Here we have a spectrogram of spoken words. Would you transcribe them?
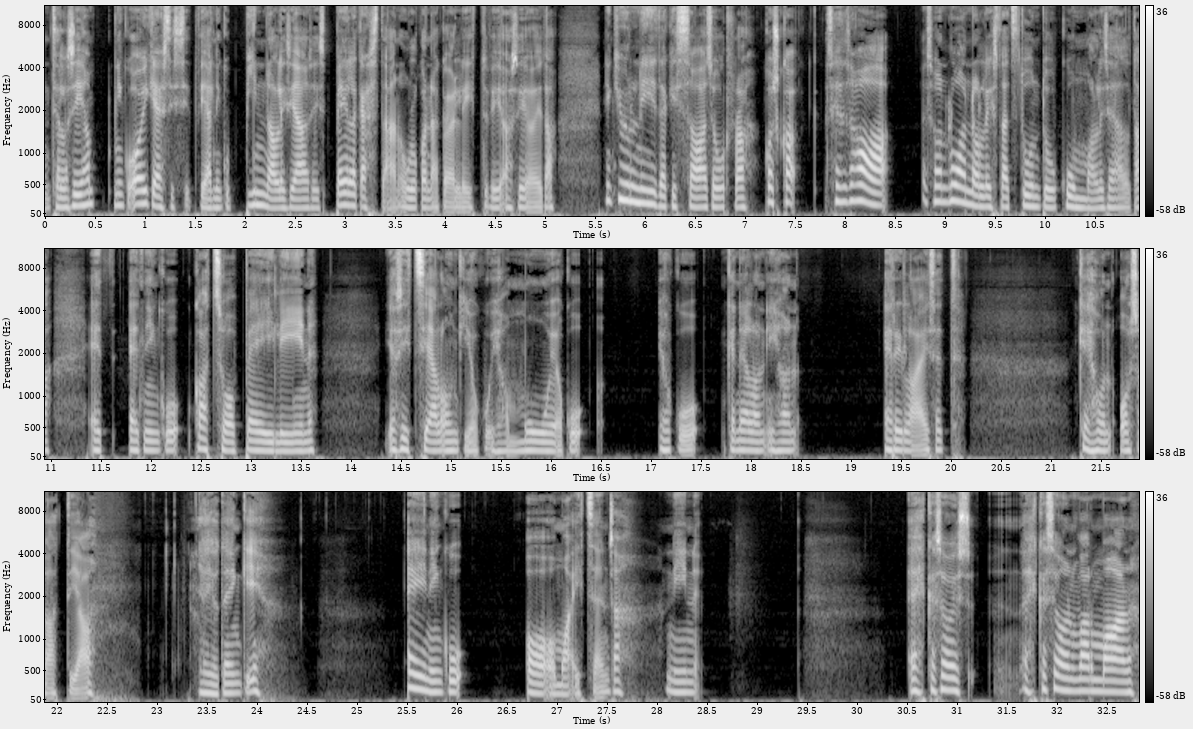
sellaisia ihan niin kuin oikeasti sit vielä niin kuin pinnallisia, siis pelkästään ulkonäköön liittyviä asioita, niin kyllä niitäkin saa surra, koska se saa se on luonnollista, että se tuntuu kummalliselta, että et niinku katsoo peiliin ja sitten siellä onkin joku ihan muu, joku, joku, kenellä on ihan erilaiset kehon osat ja, ja jotenkin ei niinku ole oma itsensä, niin ehkä se, olisi, ehkä se on varmaan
